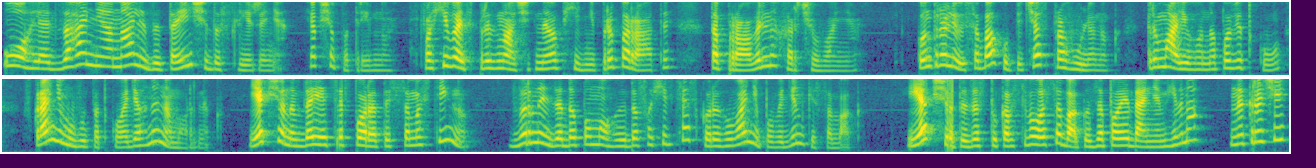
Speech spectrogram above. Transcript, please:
огляд, загальні аналізи та інші дослідження, якщо потрібно. Фахівець призначить необхідні препарати та правильне харчування. Контролюй собаку під час прогулянок. Тримай його на повідку, в крайньому випадку одягни намордник. Якщо не вдається впоратись самостійно, звернись за допомогою до фахівця з коригування поведінки собак. Якщо ти застукав свого собаку за поїданням гівна, не кричи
